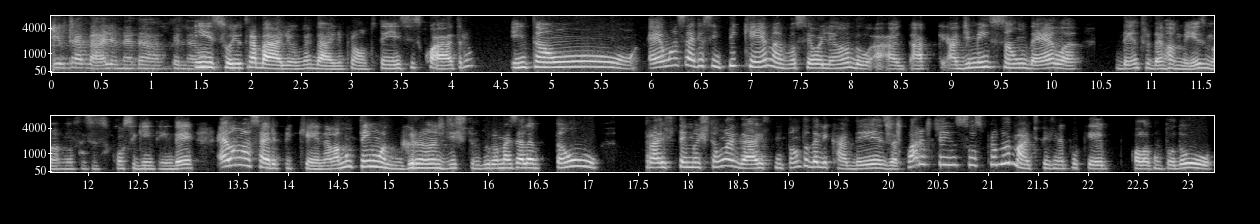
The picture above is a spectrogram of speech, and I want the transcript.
E o trabalho, né, da Penélope. Isso, e o trabalho, verdade. Pronto, tem esses quatro. Então, é uma série assim pequena, você olhando a, a, a dimensão dela dentro dela mesma, não sei se você conseguir entender. Ela é uma série pequena, ela não tem uma grande estrutura, mas ela é tão traz temas tão legais, com tanta delicadeza. Claro que tem suas problemáticas, né? Porque colocam todo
